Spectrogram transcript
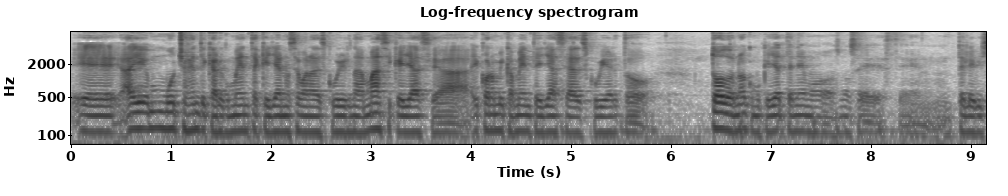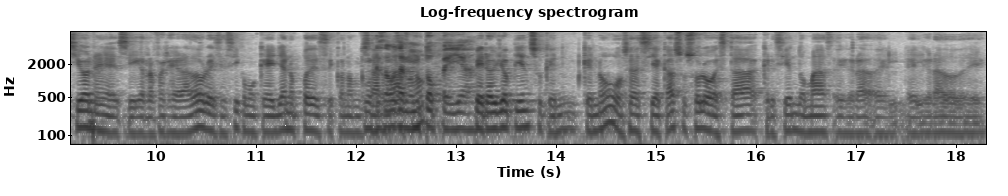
eh, hay mucha gente que argumenta que ya no se van a descubrir nada más y que ya sea económicamente ya se ha descubierto todo, ¿no? Como que ya tenemos, no sé, este, televisiones y refrigeradores y así, como que ya no puedes economizar. Como que estamos en un tope ya. Pero yo pienso que, que, no, o sea, si acaso solo está creciendo más el, grado, el, grado de,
